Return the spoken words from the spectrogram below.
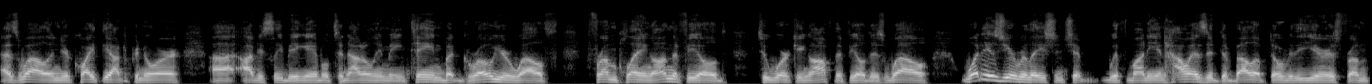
as well. And you're quite the entrepreneur, uh, obviously, being able to not only maintain, but grow your wealth from playing on the field to working off the field as well. What is your relationship with money and how has it developed over the years from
